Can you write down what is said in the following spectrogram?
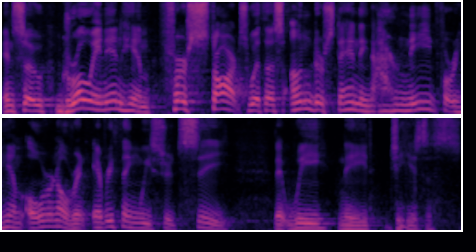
And so, growing in Him first starts with us understanding our need for Him over and over in everything we should see that we need Jesus.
